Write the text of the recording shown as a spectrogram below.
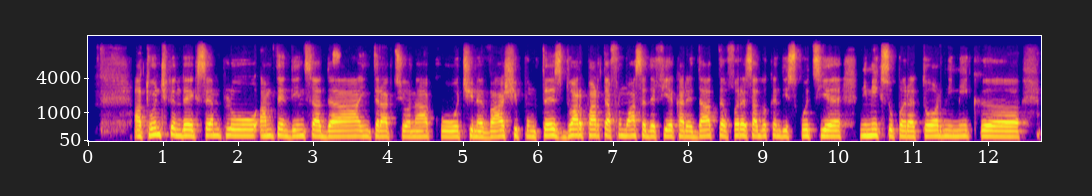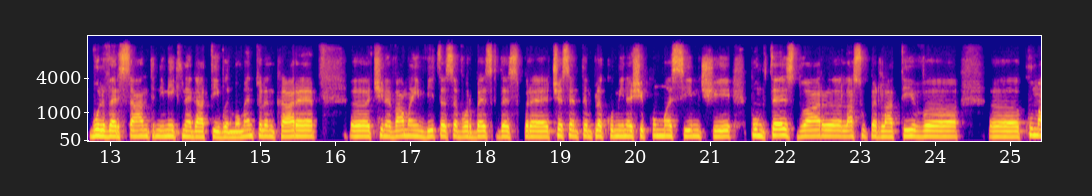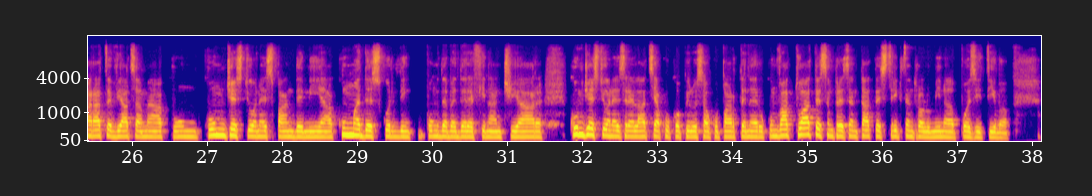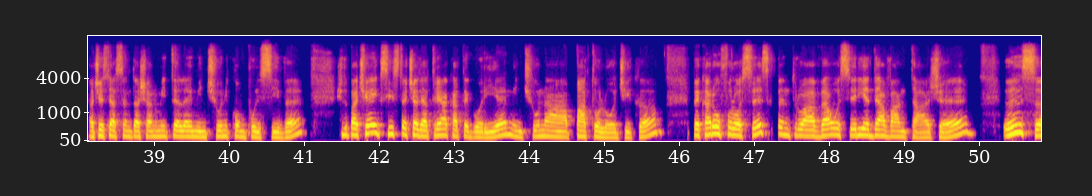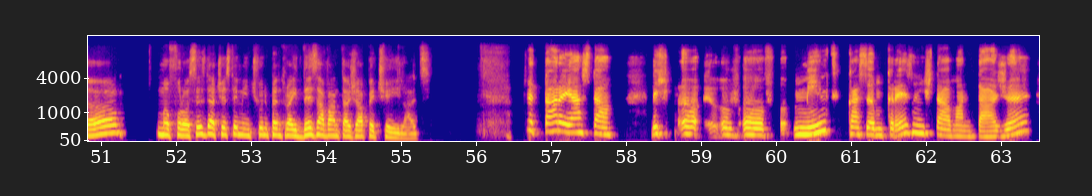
atunci când, de exemplu, am tendința de a interacționa cu cineva și punctez doar partea frumoasă de fiecare dată, fără să aduc în discuție nimic supărător, nimic uh, bulversant, nimic negativ. În momentul în care uh, cineva mă invită să vorbesc despre ce se întâmplă cu mine și cum mă simt și punctez doar uh, la superlativ uh, uh, cum arată viața mea acum, cum gestionez pandemia, cum mă descurc din punct de vedere financiar, cum gestionezi relația cu copilul sau cu partenerul. Cumva toate sunt prezentate strict într-o lumină pozitivă. Acestea sunt așa numitele minciuni compulsive. Și după aceea există cea de-a treia categorie, minciuna patologică, pe care o folosesc pentru a avea o serie de avantaje, însă mă folosesc de aceste minciuni pentru a-i dezavantaja pe ceilalți. Ce tare e asta! Deci uh, uh, uh, mint ca să îmi creez niște avantaje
